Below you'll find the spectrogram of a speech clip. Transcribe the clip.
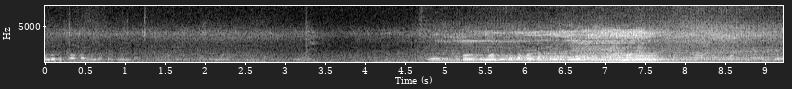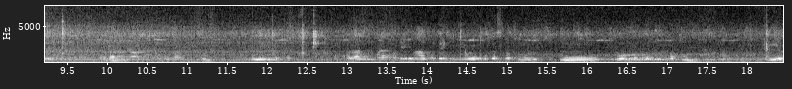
Kalau nggak dibakar nggak bersih kalau cuma dikotak-kotak begini ya gimana? Iya. Hmm. Iya.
